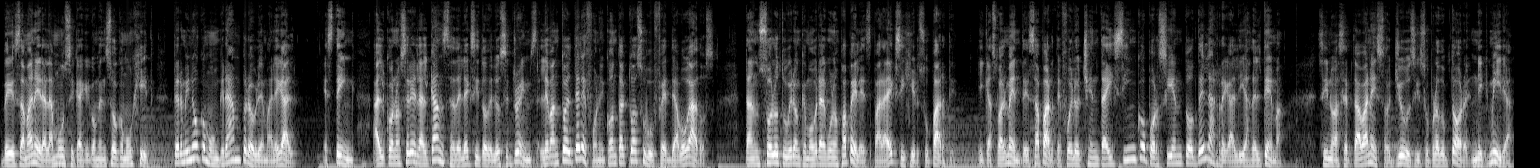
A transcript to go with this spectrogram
De esa manera, la música que comenzó como un hit terminó como un gran problema legal. Sting, al conocer el alcance del éxito de Lucid Dreams, levantó el teléfono y contactó a su bufete de abogados. Tan solo tuvieron que mover algunos papeles para exigir su parte. Y casualmente esa parte fue el 85% de las regalías del tema. Si no aceptaban eso, Juice y su productor, Nick Mira,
